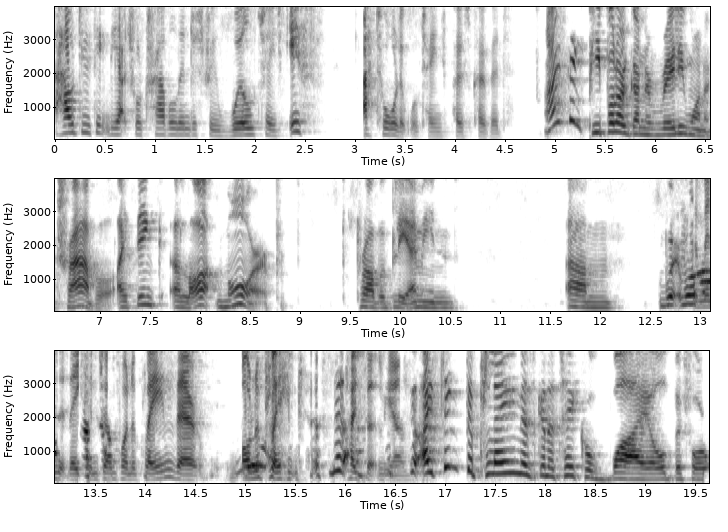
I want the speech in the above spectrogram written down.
how do you think the actual travel industry will change, if at all it will change post COVID? I think people are going to really want to travel. I think a lot more, probably. I mean, um, we're, we're the minute they can jump on a plane, they're on a plane. I certainly am. I think the plane is going to take a while before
